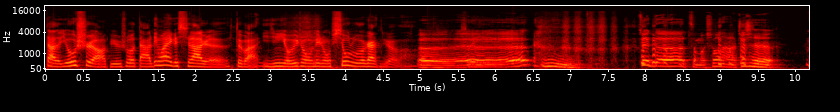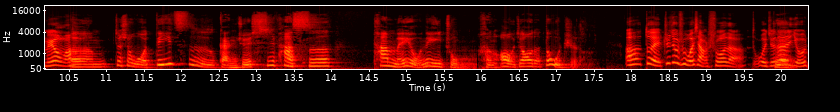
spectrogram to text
大的优势啊。比如说打另外一个希腊人，对吧？已经有一种那种羞辱的感觉了。呃，嗯，这个怎么说呢？就是 没有吗？嗯，就是我第一次感觉西帕斯他没有那一种很傲娇的斗志了。啊，对，这就是我想说的。我觉得有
